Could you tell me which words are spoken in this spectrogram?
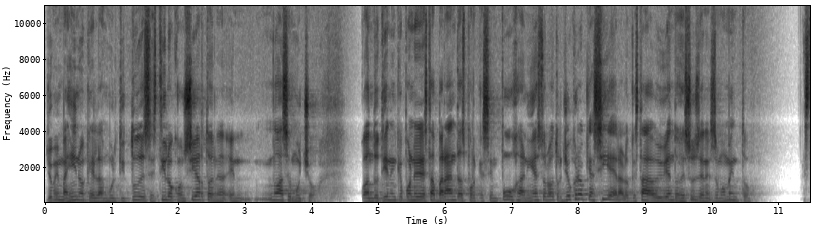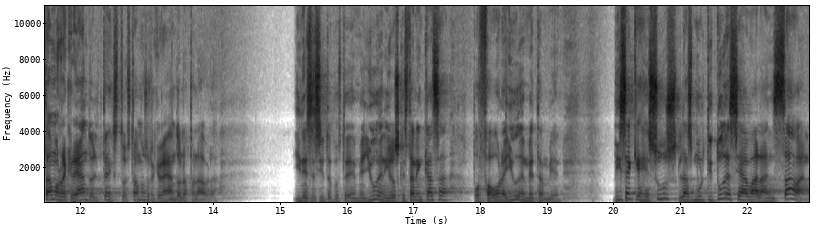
Yo me imagino que las multitudes, estilo concierto, no hace mucho, cuando tienen que poner estas barandas porque se empujan y esto y lo otro, yo creo que así era lo que estaba viviendo Jesús en ese momento. Estamos recreando el texto, estamos recreando la palabra. Y necesito que ustedes me ayuden y los que están en casa, por favor, ayúdenme también. Dice que Jesús, las multitudes se abalanzaban,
